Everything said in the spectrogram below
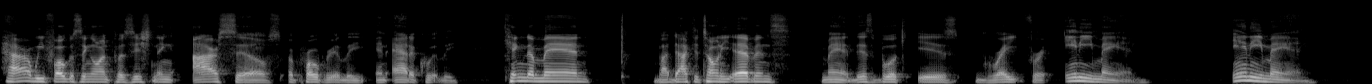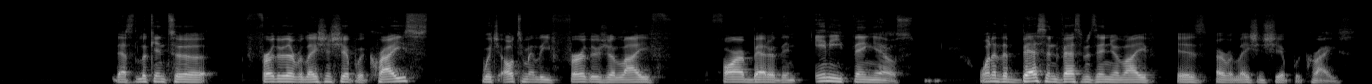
How are we focusing on positioning ourselves appropriately and adequately? Kingdom Man by Dr. Tony Evans. Man, this book is great for any man, any man that's looking to further their relationship with Christ, which ultimately furthers your life far better than anything else. One of the best investments in your life is a relationship with Christ.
